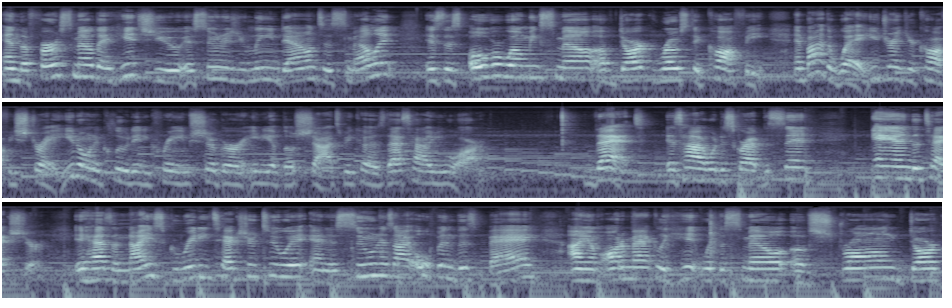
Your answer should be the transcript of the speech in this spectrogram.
And the first smell that hits you as soon as you lean down to smell it is this overwhelming smell of dark roasted coffee. And by the way, you drink your coffee straight. You don't include any cream, sugar, or any of those shots because that's how you are. That is how I would describe the scent and the texture. It has a nice gritty texture to it and as soon as I open this bag, I am automatically hit with the smell of strong, dark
